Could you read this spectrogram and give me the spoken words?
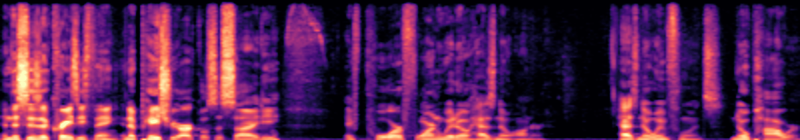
And this is a crazy thing. In a patriarchal society, A poor foreign widow has no honor, has no influence, no power.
